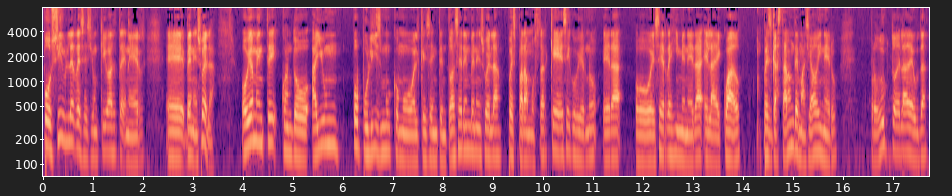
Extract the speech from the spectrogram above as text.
posible recesión que iba a tener eh, Venezuela. Obviamente, cuando hay un populismo como el que se intentó hacer en Venezuela, pues para mostrar que ese gobierno era o ese régimen era el adecuado, pues gastaron demasiado dinero, producto de la deuda,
